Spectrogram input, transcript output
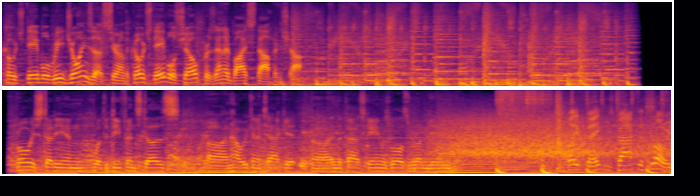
Coach Daboll rejoins us here on the Coach Daboll Show, presented by Stop and Shop. We're always studying what the defense does uh, and how we can attack it uh, in the pass game as well as the run game. Play fake, he's back to throw. He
